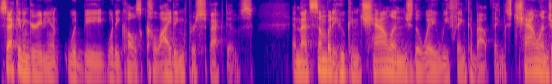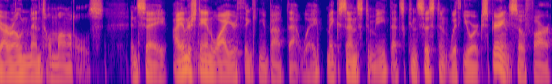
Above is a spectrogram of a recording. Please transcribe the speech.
Second ingredient would be what he calls colliding perspectives. And that's somebody who can challenge the way we think about things, challenge our own mental models, and say, I understand why you're thinking about that way. Makes sense to me. That's consistent with your experience so far.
